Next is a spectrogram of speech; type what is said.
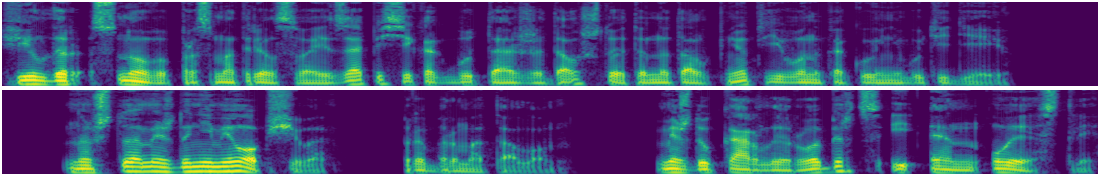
Филдер снова просмотрел свои записи, как будто ожидал, что это натолкнет его на какую-нибудь идею. «Но что между ними общего?» – пробормотал он. «Между Карлой Робертс и Энн Уэстли».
